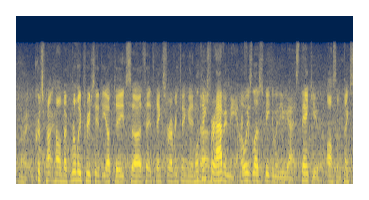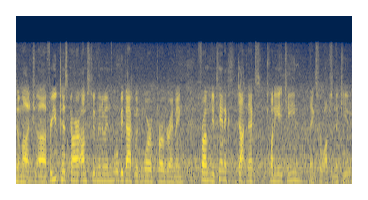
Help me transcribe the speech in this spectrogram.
All right, Chris Hallenbeck, really appreciate the updates. Uh, th thanks for everything. And, well, thanks uh, for having me. I always love speaking with you guys. Thank you. Awesome, thanks so much. Uh, for you, Piscaer, I'm Stu Miniman. We'll be back with more programming from Nutanix.next 2018. Thanks for watching theCUBE.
